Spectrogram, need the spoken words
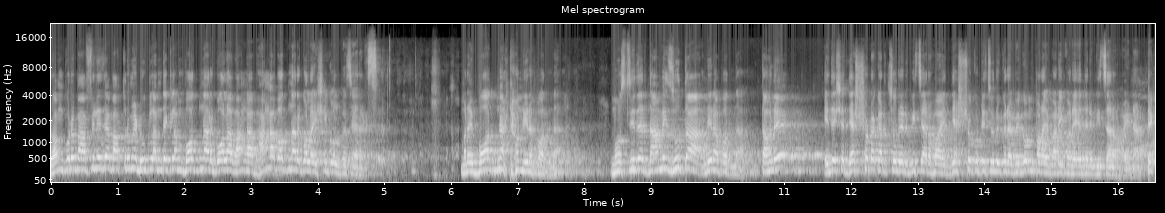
রংপুরে মাহফিলে যা বাথরুমে ঢুকলাম, দেখলাম বদনার গলা ভাঙা ভাঙা বদনার গলায় শিকল পেঁচে রাখছে। মানে বদনাটাও নিরাপদ না। মসজিদের দামি জুতা নিরাপদ না। তাহলে এদেশে দেড়শো টাকার চোরের বিচার হয়, দেড়শো কোটি চুরি করে বেগম পাড়ায় বাড়ি করে, এদের বিচার হয় না। ঠিক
